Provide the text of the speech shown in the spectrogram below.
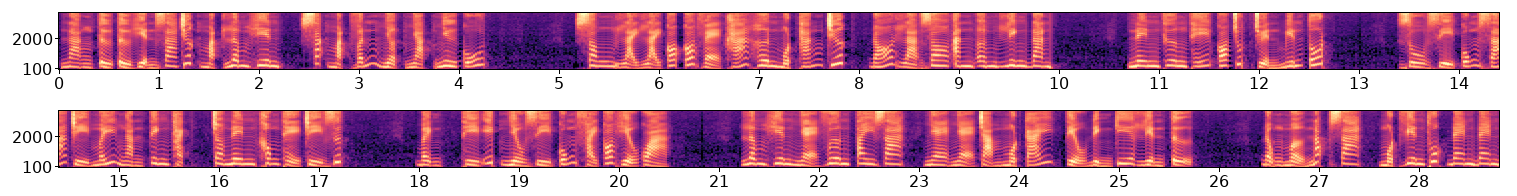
Nàng từ từ hiện ra trước mặt Lâm Hiên, sắc mặt vẫn nhợt nhạt như cũ. Xong lại lại có có vẻ khá hơn một tháng trước, đó là do ăn âm linh đan. Nên thương thế có chút chuyển biến tốt. Dù gì cũng giá trị mấy ngàn tinh thạch, cho nên không thể chỉ dứt. Bệnh thì ít nhiều gì cũng phải có hiệu quả. Lâm Hiên nhẹ vươn tay ra, nhẹ nhẹ chạm một cái, tiểu đỉnh kia liền tự. Động mở nắp ra, một viên thuốc đen đen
